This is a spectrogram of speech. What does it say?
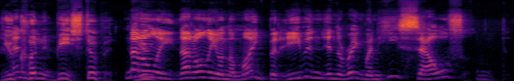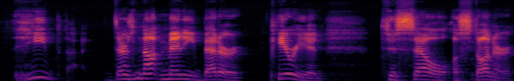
You couldn't be stupid. not You- only not only on the mic, but even in the ring when he sells, he there's not many better period to sell a stunner.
